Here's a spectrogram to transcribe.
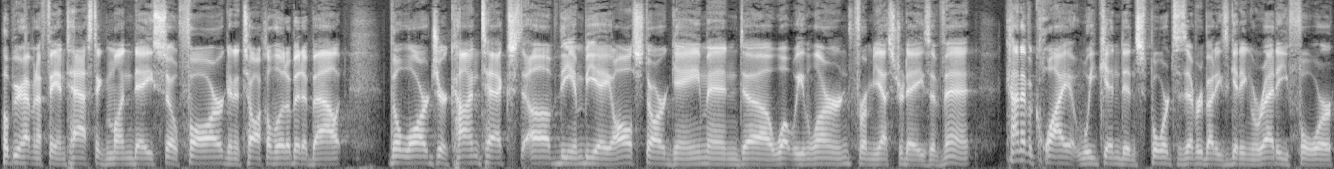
Hope you're having a fantastic Monday so far. Going to talk a little bit about the larger context of the NBA All Star game and uh, what we learned from yesterday's event. Kind of a quiet weekend in sports as everybody's getting ready for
